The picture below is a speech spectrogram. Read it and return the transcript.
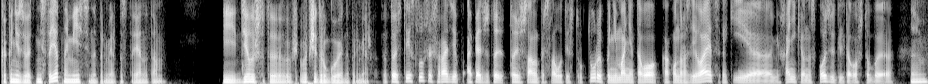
Как они развивают? Не стоят на месте, например, постоянно там и делают что-то вообще- другое, например. Ну, То есть ты слушаешь ради, опять же, той, той же самой пресловутой структуры, понимания того, как он развивается, какие э, механики он использует для того, чтобы Да.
